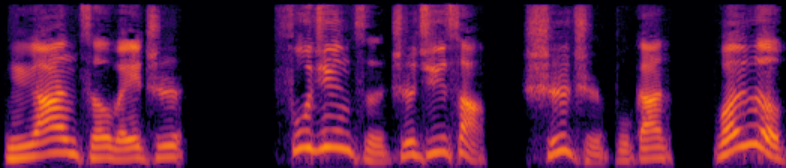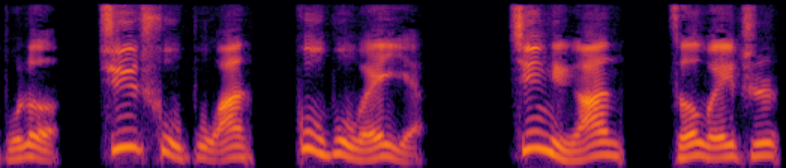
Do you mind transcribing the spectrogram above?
女安则为之。夫君子之居丧，食指不甘，闻乐不乐，居处不安，故不为也。今女安，则为之。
